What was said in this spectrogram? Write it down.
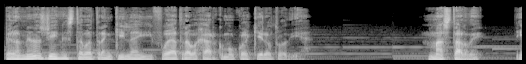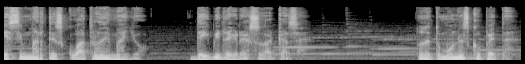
Pero al menos Jane estaba tranquila y fue a trabajar como cualquier otro día. Más tarde, ese martes 4 de mayo, David regresó a casa, donde tomó una escopeta.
